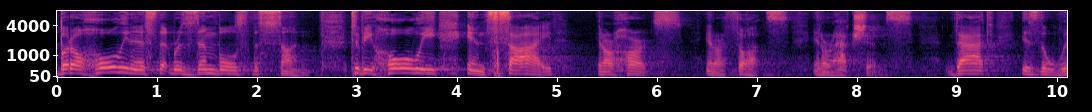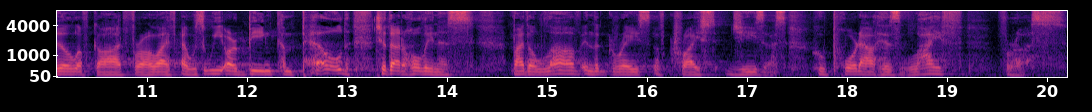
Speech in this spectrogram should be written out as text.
but a holiness that resembles the Son, to be holy inside, in our hearts, in our thoughts, in our actions. That is the will of God for our life as we are being compelled to that holiness by the love and the grace of Christ Jesus, who poured out his life for us.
